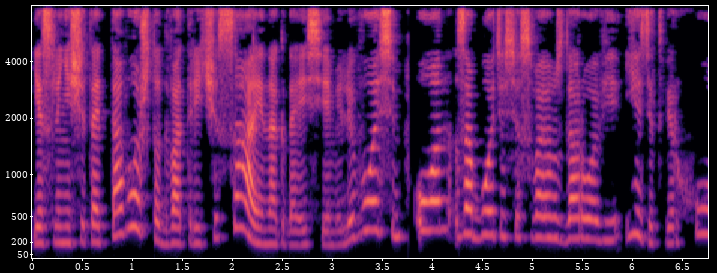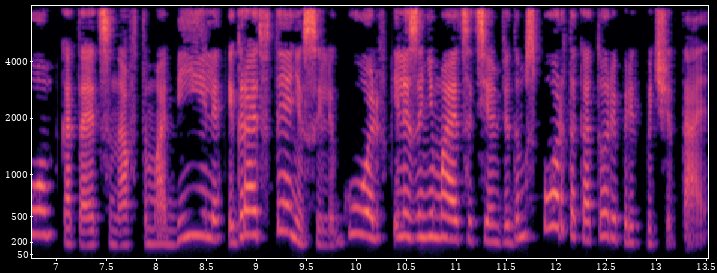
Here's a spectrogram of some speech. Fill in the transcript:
если не считать того, что 2-3 часа, а иногда и 7 или 8, он, заботясь о своем здоровье, ездит верхом, катается на автомобиле, играет в теннис или гольф, или занимается тем видом спорта, который предпочитает.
